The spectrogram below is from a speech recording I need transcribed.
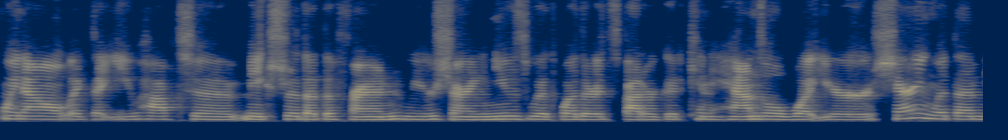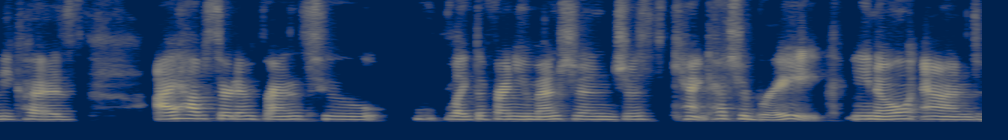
point out like that you have to make sure that the friend who you're sharing news with whether it's bad or good can handle what you're sharing with them because i have certain friends who like the friend you mentioned just can't catch a break you know and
